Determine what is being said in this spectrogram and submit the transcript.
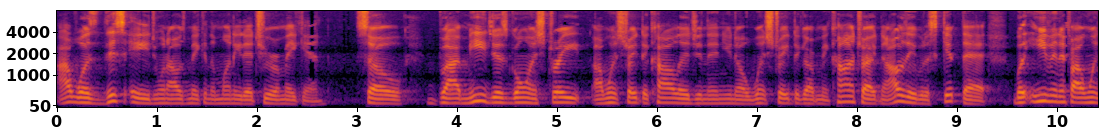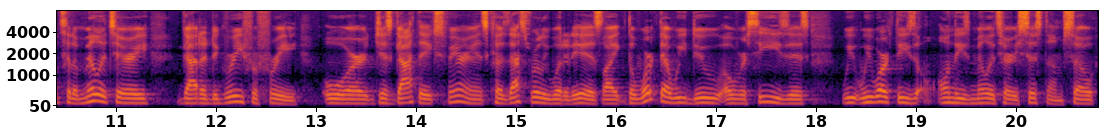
I was this age when I was making the money that you were making. So by me just going straight, I went straight to college and then, you know, went straight to government contracting. I was able to skip that. But even if I went to the military, got a degree for free or just got the experience, because that's really what it is. Like the work that we do overseas is we, we work these on these military systems. So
